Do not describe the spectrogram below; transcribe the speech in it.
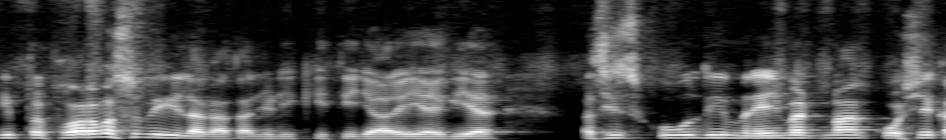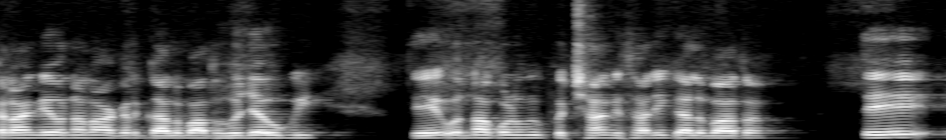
ਜਿਹੜੀ ਪਰਫਾਰਮੈਂਸ ਵੀ ਲਗਾਤਾਰ ਜਿਹੜੀ ਕੀਤੀ ਜਾ ਰਹੀ ਹੈਗੀ ਆ। ਅਸੀਂ ਸਕੂਲ ਦੀ ਮੈਨੇਜਮੈਂਟ ਨਾਲ ਕੋਸ਼ਿਸ਼ ਕਰਾਂਗੇ ਉਹਨਾਂ ਨਾਲ ਅਗਰ ਗੱਲਬਾਤ ਹੋ ਜਾਊਗੀ ਤੇ ਉਹਨਾਂ ਕੋਲੋਂ ਵੀ ਪੁੱਛਾਂਗੇ ਸਾਰੀ ਗੱਲਬਾਤ। ਤੇ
